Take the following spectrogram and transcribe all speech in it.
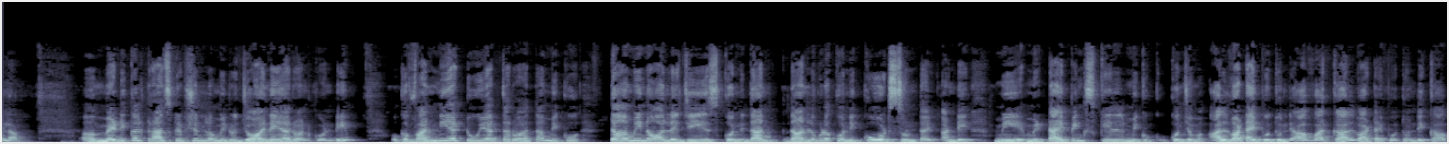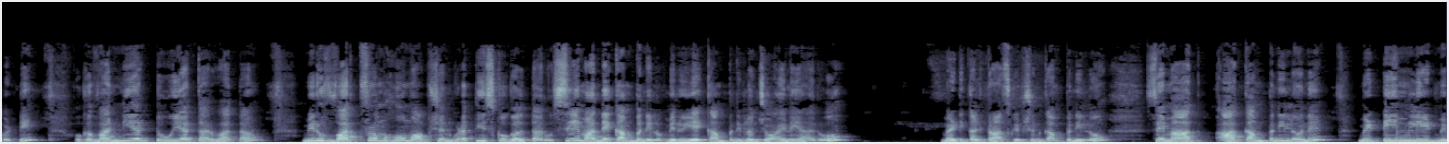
ఎలా? మెడికల్ ట్రాన్స్క్రిప్షన్లో మీరు జాయిన్ అయ్యారు అనుకోండి ఒక వన్ ఇయర్ టూ ఇయర్ తర్వాత మీకు టర్మినాలజీస్ కొన్ని దాని దానిలో కూడా కొన్ని కోడ్స్ ఉంటాయి. అంటే మీ మీ టైపింగ్ స్కిల్ మీకు కొంచెం అలవాటు అయిపోతుంది. ఆ వర్క్ అలవాటు అయిపోతుంది కాబట్టి ఒక వన్ ఇయర్ టూ ఇయర్ తర్వాత మీరు వర్క్ ఫ్రమ్ హోమ్ ఆప్షన్ కూడా తీసుకోగలుగుతారు. సేమ్ అదే కంపెనీలో మీరు ఏ కంపెనీలో జాయిన్ అయ్యారో మెడికల్ ట్రాన్స్క్రిప్షన్ కంపెనీలో సేమ్ ఆ ఆ కంపెనీలోనే మీ టీమ్ లీడ్ మీ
